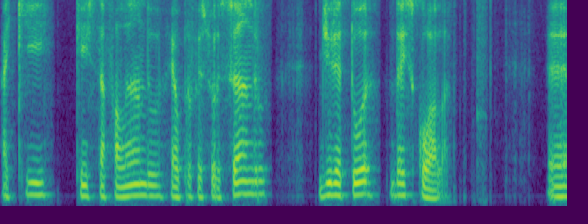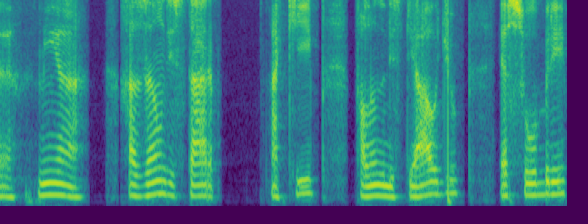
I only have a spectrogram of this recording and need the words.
Aqui quem está falando é o professor Sandro, diretor da escola. É, minha razão de estar aqui falando neste áudio é sobre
